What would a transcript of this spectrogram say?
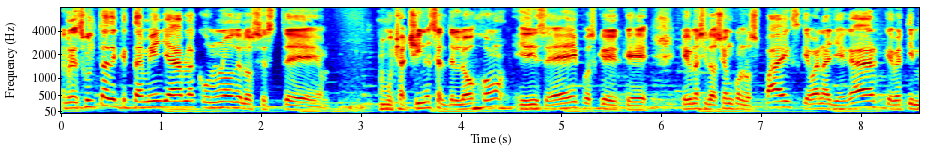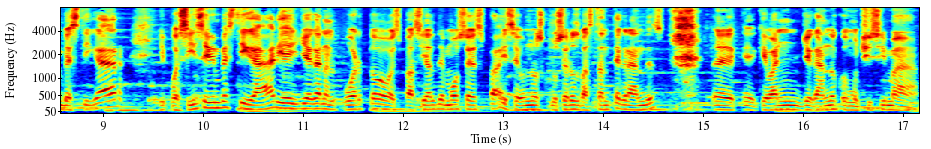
resulta de que también ya habla con uno de los, este, muchachines, el del ojo, y dice, hey, pues que, que, hay una situación con los Pikes que van a llegar, que vete a investigar. Y pues sí, se va a investigar y ahí llegan al puerto espacial de Mos Espa y se ven unos cruceros bastante grandes eh, que, van llegando con muchísima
